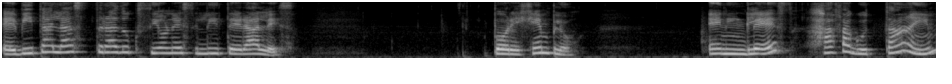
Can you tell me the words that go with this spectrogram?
evita las traducciones literales. Por ejemplo, en inglés, have a good time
